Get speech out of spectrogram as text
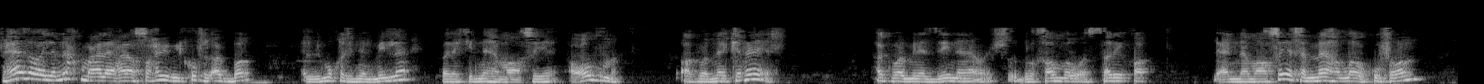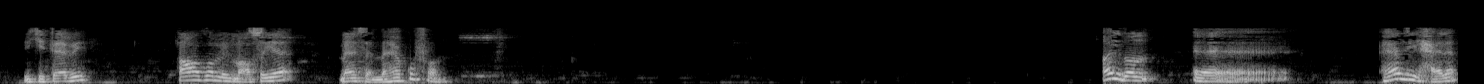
فهذا وإن لم نحكم على على الصاحب بالكفر الأكبر المخرج من الملة ولكنها معصية عظمى أكبر من الكبائر أكبر من الزنا والشرب الخمر والسرقة لأن معصية سماها الله كفرا في كتابه. أعظم من معصية ما سماها كفرا. أيضا آه هذه الحالة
